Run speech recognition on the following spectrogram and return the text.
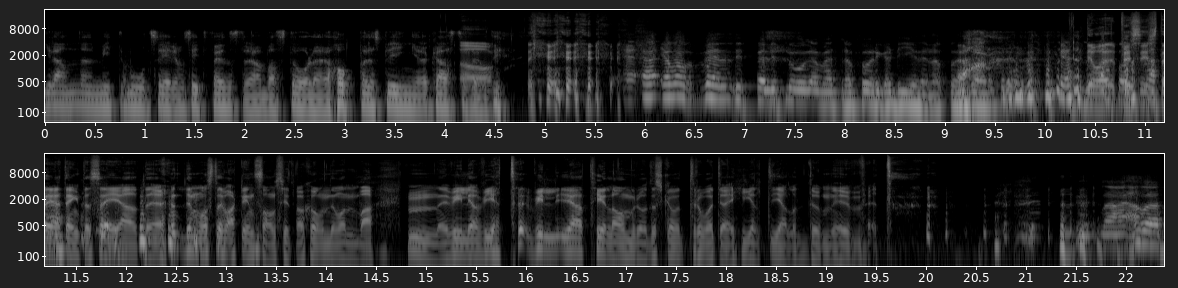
grannen mitt emot ser genom sitt fönster. Han bara står där, hoppar och springer och kastar ja. jag, jag var väldigt, väldigt noga med att dra för gardinerna för ja. Det var precis det jag tänkte säga. Det, det måste varit en sån situation. Det var bara, hmm, vill jag, veta, vill jag att hela området ska tro att jag är helt jävla dum i huvudet? Nej, alltså.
